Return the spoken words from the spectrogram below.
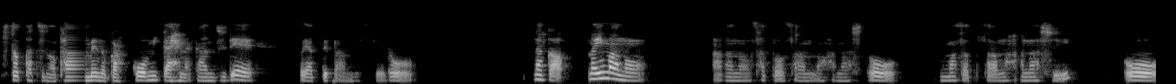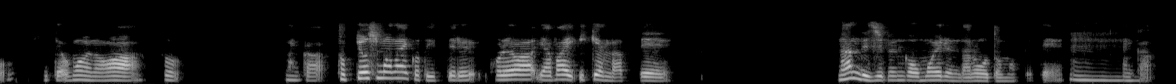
人たちのための学校みたいな感じでやってたんですけど、なんか、まあ、今のあの佐藤さんの話と、正人さんの話を聞いて思うのは、そう、なんか、突拍子もないこと言ってる、これはやばい意見だって、なんで自分が思えるんだろうと思ってて、うん。なんか、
